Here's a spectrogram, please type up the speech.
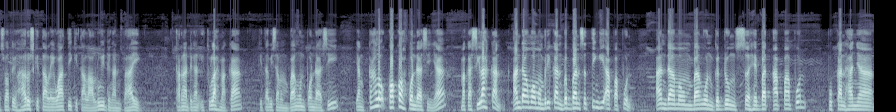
Sesuatu yang harus kita lewati, kita lalui dengan baik. Karena dengan itulah maka kita bisa membangun pondasi yang kalau kokoh pondasinya, maka silahkan Anda mau memberikan beban setinggi apa pun, Anda mau membangun gedung sehebat apa pun, bukan hanya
